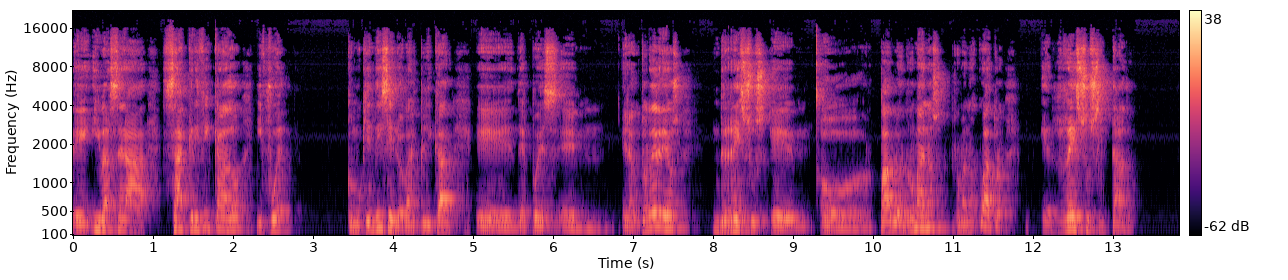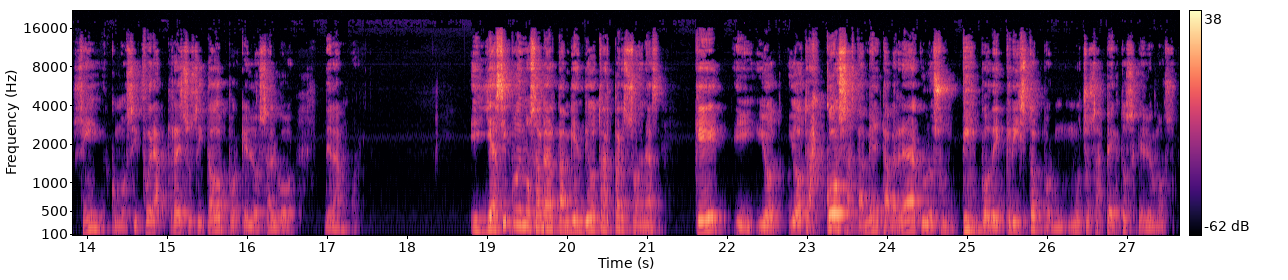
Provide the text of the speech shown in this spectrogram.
eh, iba a ser sacrificado y fue, como quien dice, y lo va a explicar eh, después em, el autor de Hebreos, resus, em, o Pablo en Romanos, Romanos 4, eh, resucitado, ¿sí? como si fuera resucitado porque lo salvó de la muerte. Y así podemos hablar también de otras personas que, y, otras cosas también, el tabernáculo es un tipo de Cristo por muchos aspectos que lo hemos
